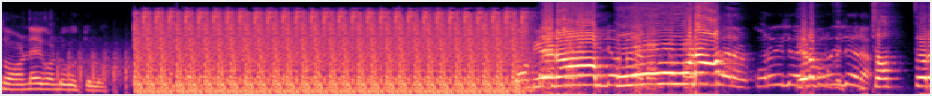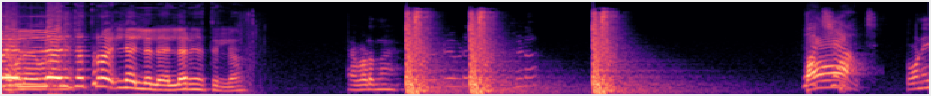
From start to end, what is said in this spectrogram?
സോണിനെ കൊണ്ട് കുത്തുള്ളൂ. ചത്ര എല്ലാരും ചത്ര ഇല്ല ഇല്ല എല്ലാരും ചത്തില്ല. എവിടെന്ന്! തോണി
